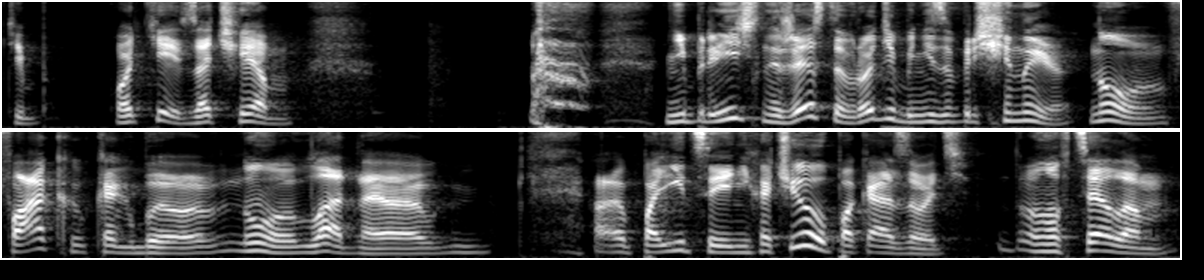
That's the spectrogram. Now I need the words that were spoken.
Типа, окей, зачем? Неприличные жесты вроде бы не запрещены. Ну, факт, как бы, ну, ладно, а, полиция я не хочу его показывать, но в целом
